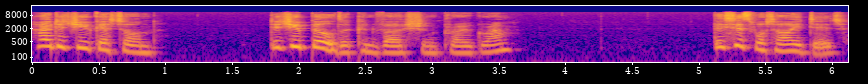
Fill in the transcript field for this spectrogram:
How did you get on? Did you build a conversion program? This is what I did.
